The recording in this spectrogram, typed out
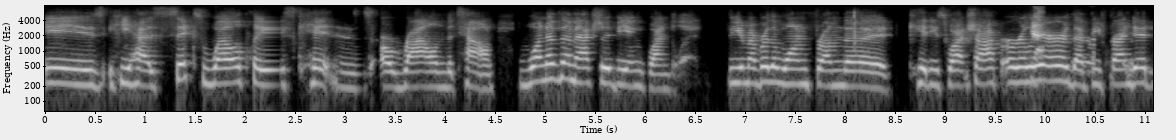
is he has six well placed kittens around the town. One of them actually being Gwendolyn. Do you remember the one from the kitty sweatshop earlier yeah. that befriended?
